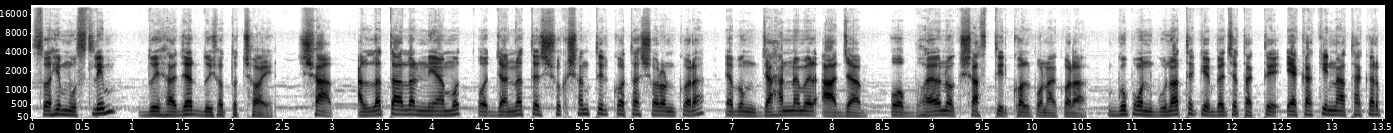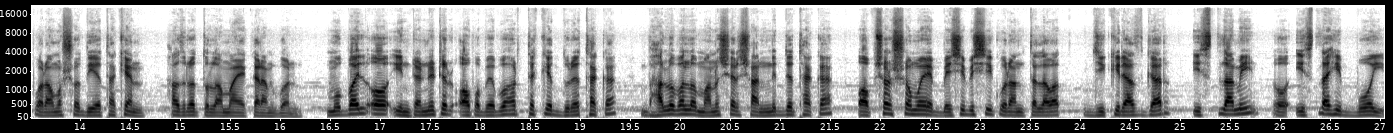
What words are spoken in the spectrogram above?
সহি মুসলিম দুই হাজার দুইশত ছয়। সাত, আল্লাহ তাল্লাহর নিয়ামত ও জান্নাতের সুখ শান্তির কথা স্মরণ করা এবং জাহান্নামের আজাব ও ভয়ানক শাস্তির কল্পনা করা। গোপন গুণা থেকে বেঁচে থাকতে একাকী না থাকার পরামর্শ দিয়ে থাকেন হজরতুল্লামা একরামগণ মোবাইল ও ইন্টারনেটের অপব্যবহার থেকে দূরে থাকা, ভালো ভালো মানুষের সান্নিধ্যে থাকা, অবসর সময়ে বেশি বেশি কোরআন তেলাওয়াত, জিকির আজগার, ইসলামী ও ইসলাহী বই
